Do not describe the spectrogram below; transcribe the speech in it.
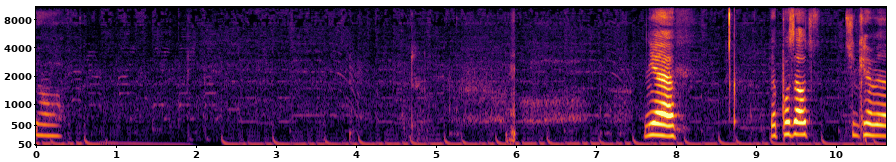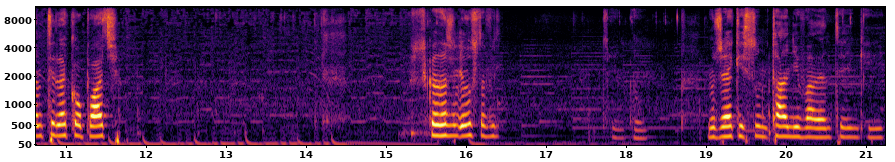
Ja. Nie. Ja poza odcinkiem miałem tyle kopać. Szkoda, że nie ustawili. Może jakieś są tanie walentynki.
